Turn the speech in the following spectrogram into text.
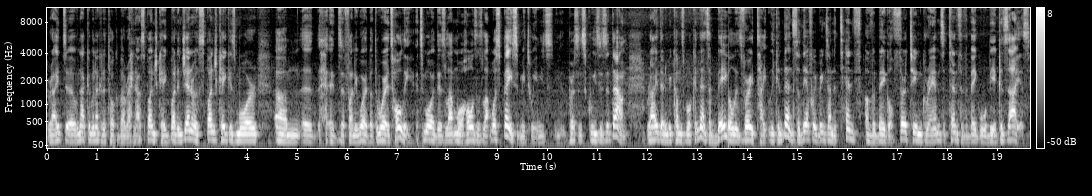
right? Uh, we're not, we're not going to talk about right now sponge cake, but in general, sponge cake is more, um, uh, it's a funny word, but the word, it's holy. It's more, there's a lot more holes, there's a lot more space in between. The person squeezes it down, right? And it becomes more condensed. A bagel is very tightly condensed, so therefore it brings down a tenth of a bagel, 13 grams, a tenth of a bagel will be a kazayas.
